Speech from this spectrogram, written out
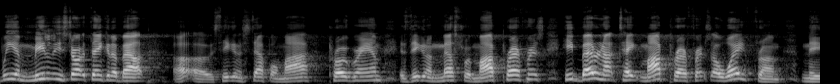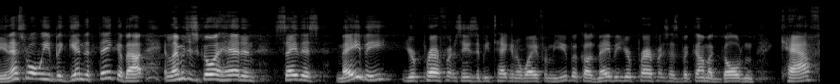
we immediately start thinking about, uh oh, is he going to step on my program? Is he going to mess with my preference? He better not take my preference away from me. And that's what we begin to think about. And let me just go ahead and say this maybe your preference needs to be taken away from you because maybe your preference has become a golden calf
